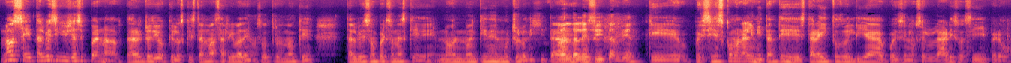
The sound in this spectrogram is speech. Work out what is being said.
No sé, tal vez ellos ya se puedan adaptar. Yo digo que los que están más arriba de nosotros, ¿no? Que tal vez son personas que no, no entienden mucho lo digital. Ándale, sí, también. que pues sí es como una limitante estar ahí todo el día pues en los celulares o así, pero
